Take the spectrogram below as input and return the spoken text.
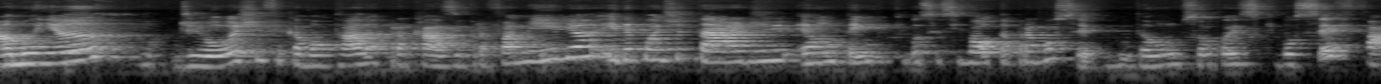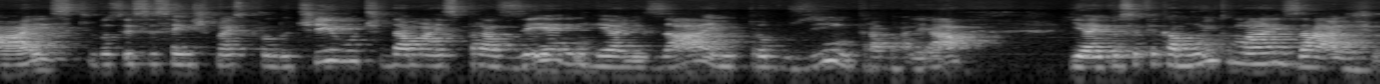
Amanhã de hoje fica voltada para casa e para a família, e depois de tarde é um tempo que você se volta para você. Então, são coisas que você faz, que você se sente mais produtivo, te dá mais prazer em realizar, em produzir, em trabalhar, e aí você fica muito mais ágil,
